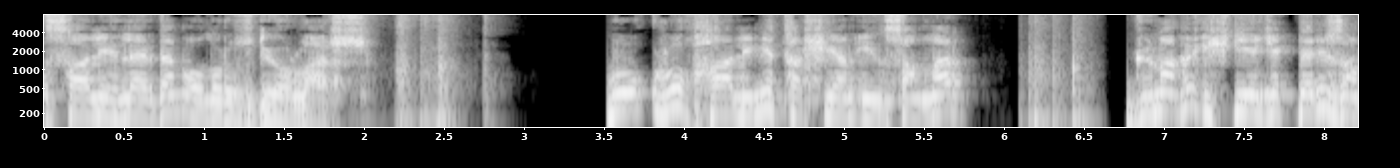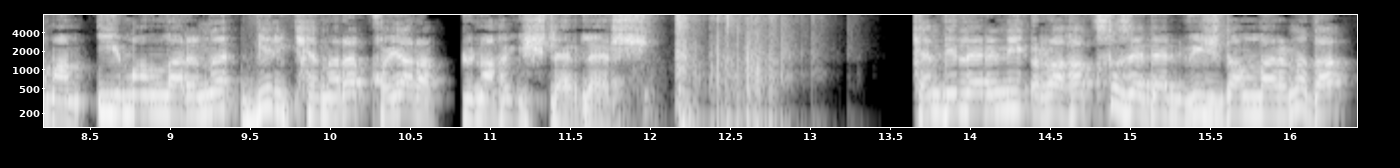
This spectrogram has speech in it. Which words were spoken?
salihlerden oluruz diyorlar. Bu ruh halini taşıyan insanlar günahı işleyecekleri zaman imanlarını bir kenara koyarak günahı işlerler. Kendilerini rahatsız eden vicdanlarını da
